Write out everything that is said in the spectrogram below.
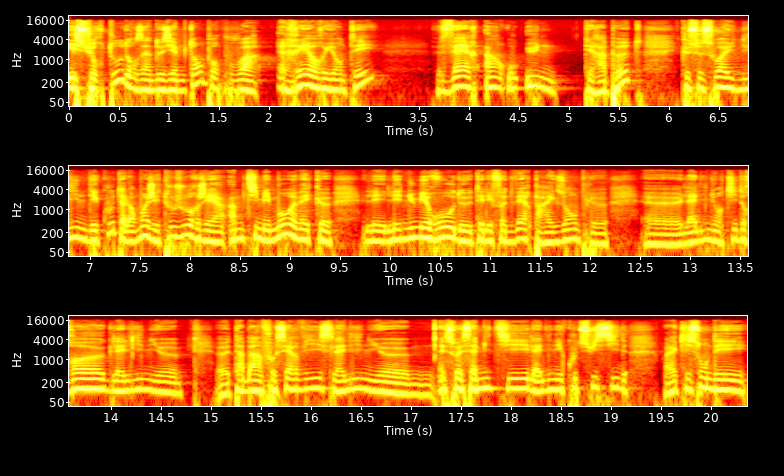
et surtout dans un deuxième temps pour pouvoir réorienter vers un ou une thérapeute, que ce soit une ligne d'écoute. Alors moi j'ai toujours j'ai un, petit mémo avec euh, les, numéros de téléphone vert par exemple, euh, la ligne anti-drogue, la ligne tabac info service, la ligne SOS amitié, la ligne écoute suicide, voilà qui sont des,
